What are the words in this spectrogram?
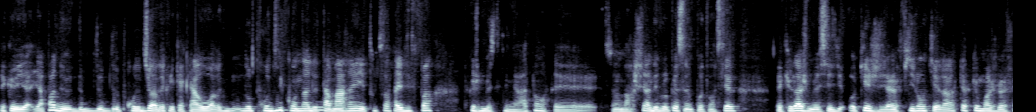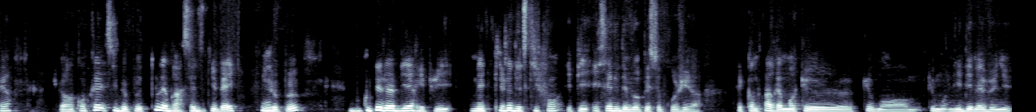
Et qu'il n'y a, a, pas de, de, produits avec le cacao, avec nos produits qu'on a de mm. tamarin et tout ça, ça n'existe pas. que je me suis dit, mais attends, c'est un marché à développer, c'est un potentiel. Et que là, je me suis dit, OK, j'ai un filon qui est là, qu'est-ce que moi je vais faire? Je vais rencontrer, si je peux, tous les brasseurs du Québec, si je peux goûter de la bière et puis m'inspirer de ce qu'ils font et puis essayer de développer ce projet-là. C'est comme ça vraiment que, que, mon, que mon idée m'est venue.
